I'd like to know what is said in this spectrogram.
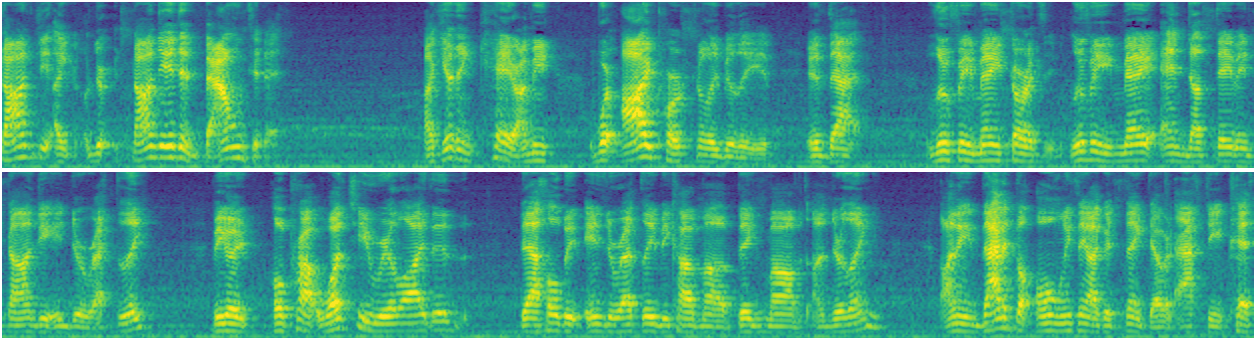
Sanji, like, Sanji isn't bound to this. Like, he doesn't care. I mean, what I personally believe is that Luffy may start. Luffy may end up saving Sanji indirectly, because he'll pro- once he realizes that he'll be indirectly become uh, Big Mom's underling. I mean, that is the only thing I could think that would actually piss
